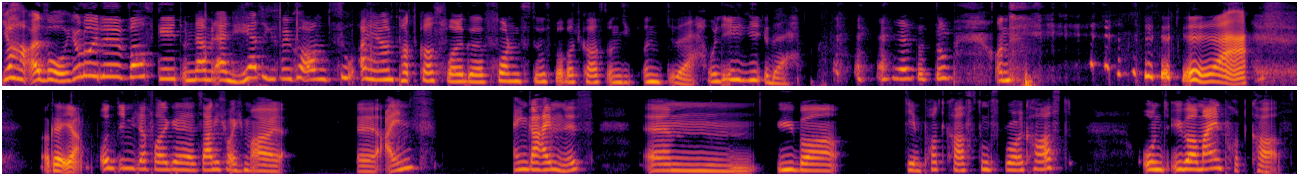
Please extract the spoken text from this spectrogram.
Ja, also, jo Leute, was geht? Und damit ein herzliches Willkommen zu einer Podcast-Folge von Stu's Podcast und und äh, und äh, das ist dumm. Und okay, ja. Und in dieser Folge sage ich euch mal äh, eins, ein Geheimnis ähm, über den Podcast Stu's Broadcast und über meinen Podcast.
